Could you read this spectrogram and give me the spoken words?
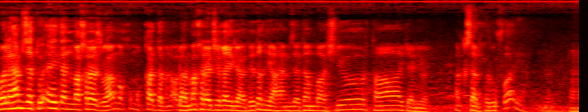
Vel hemzetu eyden mahracuha mukaddemun ala mahreci gayriha dedik ya hemzeden başlıyor ta geliyor. Aksal huruf var ya. Heh.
